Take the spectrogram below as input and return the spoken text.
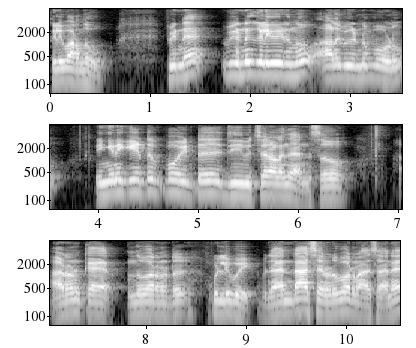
കിളി പറന്നു പോകും പിന്നെ വീണ്ടും കിളി വരുന്നു ആൾ വീണ്ടും പോണു. ഇങ്ങനെയൊക്കെ ആയിട്ട് പോയിട്ട് ജീവിച്ച ഒരാളെ ഞാൻ. സോ ഐ ഡോണ്ട് കെയർ എന്ന് പറഞ്ഞിട്ട് പുള്ളി പോയി. ഞാൻ എന്റെ ആശാനോട് പറഞ്ഞു ആശാനെ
